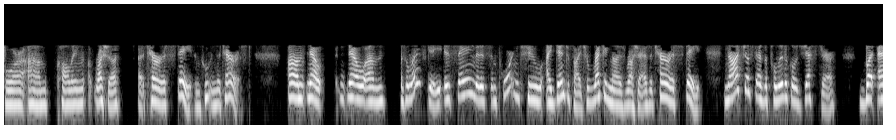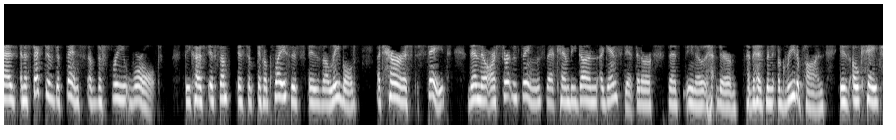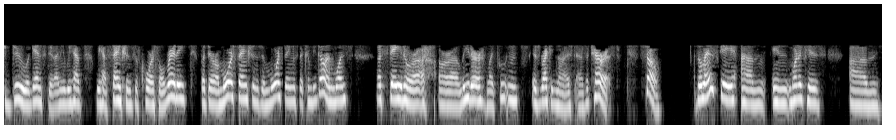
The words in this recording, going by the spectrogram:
for um, calling Russia a terrorist state and Putin a terrorist. Um, now, now um, Zelensky is saying that it's important to identify, to recognize Russia as a terrorist state, not just as a political gesture, but as an effective defense of the free world because if some if if a place is is uh, labeled a terrorist state, then there are certain things that can be done against it that are that you know there that has been agreed upon is okay to do against it. I mean, we have we have sanctions, of course, already, but there are more sanctions and more things that can be done once a state or a or a leader like Putin is recognized as a terrorist. So Zelensky, um, in one of his um,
